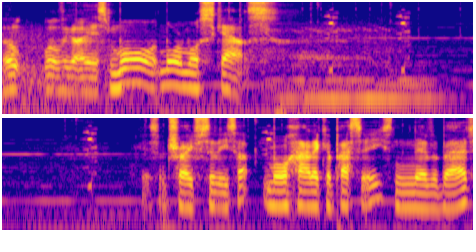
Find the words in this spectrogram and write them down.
Oh, what have we got here? It's more, more and more scouts. Get some trade facilities up. More hangar capacity. It's never bad.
